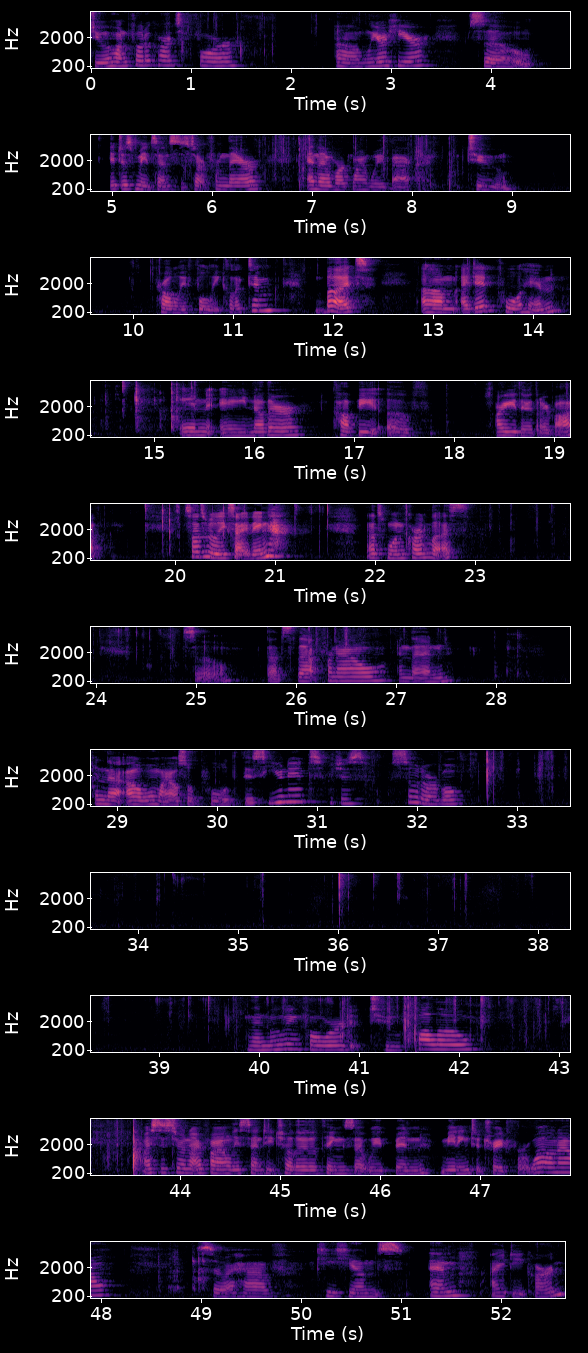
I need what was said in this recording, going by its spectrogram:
Jooheon photo cards for um, we are here. So it just made sense to start from there and then work my way back to probably fully collect him. But um, I did pull him in another copy of Are You There that I bought. So that's really exciting. that's one card less. So that's that for now. And then in that album, I also pulled this unit, which is so adorable. And then moving forward to follow, my sister and I finally sent each other the things that we've been meaning to trade for a while now. So I have Kihyun's M ID card.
